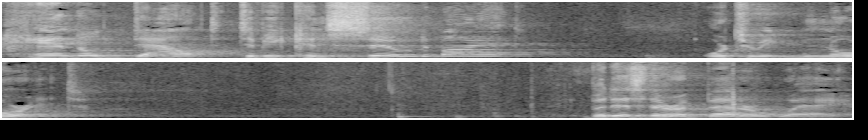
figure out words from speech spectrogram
handle doubt to be consumed by it or to ignore it. But is there a better way?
